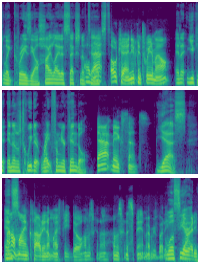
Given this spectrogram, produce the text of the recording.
like crazy. I'll highlight a section of Oh, that- text okay, and you can tweet them out. and it, you can and it'll tweet it right from your Kindle. That makes sense. Yes. I don't mind clouding up my feed though. I'm just gonna I'm just gonna spam everybody. Well, see, Get I, ready.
